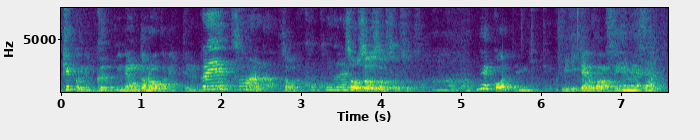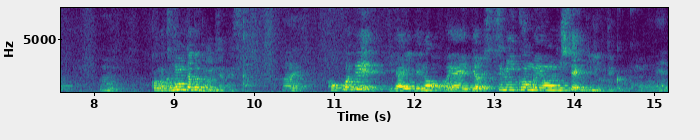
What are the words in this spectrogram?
結構ねグッと根元の方からいってるんこですよ。れそうなんだ。そう。ここんぐらい。そうそうそうそうそう。でこうやって握って右手のこの生命線。ーうこのくぼんだ部分じゃないですか。んはいここで左手の親指を包み込むようにして握っていくこうね。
